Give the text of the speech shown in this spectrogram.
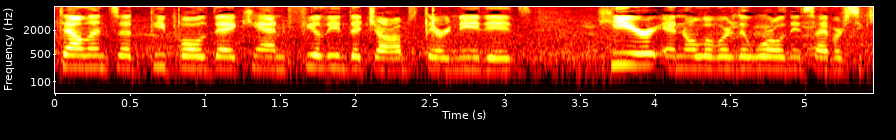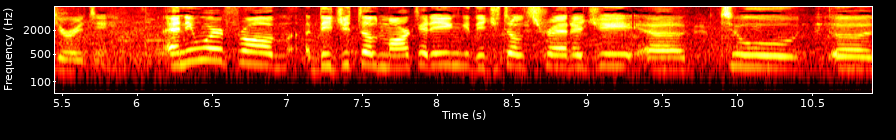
talented people that can fill in the jobs they're needed here and all over the world in cybersecurity. Anywhere from digital marketing, digital strategy, uh, to uh,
